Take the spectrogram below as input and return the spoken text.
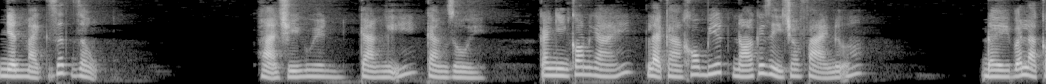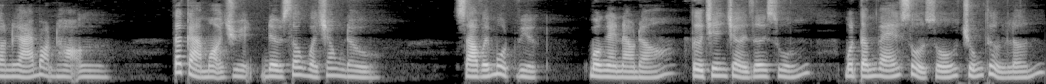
nhân mạch rất rộng. Hạ Trí Nguyên càng nghĩ càng rồi, càng nhìn con gái lại càng không biết nói cái gì cho phải nữa. Đây vẫn là con gái bọn họ ư. Tất cả mọi chuyện đều sông vào trong đầu. So với một việc, một ngày nào đó, từ trên trời rơi xuống, một tấm vé sổ số trúng thưởng lớn,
